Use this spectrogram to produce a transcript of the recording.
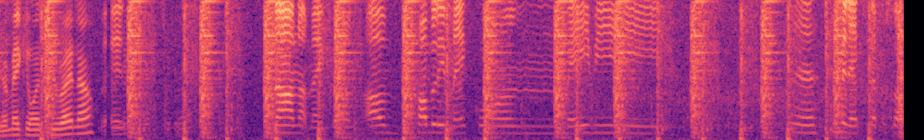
You're making one too right now? No, I'm not making one. I'll probably make one maybe. Eh, maybe next episode.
